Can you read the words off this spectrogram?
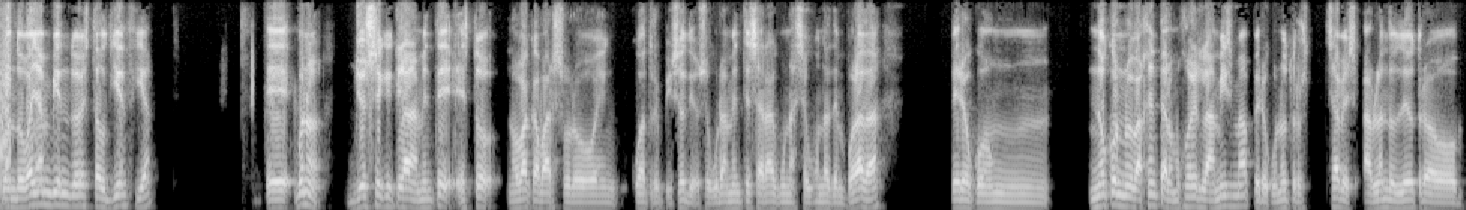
cuando vayan viendo esta audiencia, eh, bueno, yo sé que claramente esto no va a acabar solo en cuatro episodios, seguramente será alguna segunda temporada, pero con, no con nueva gente, a lo mejor es la misma, pero con otros, ¿sabes? Hablando de otro,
